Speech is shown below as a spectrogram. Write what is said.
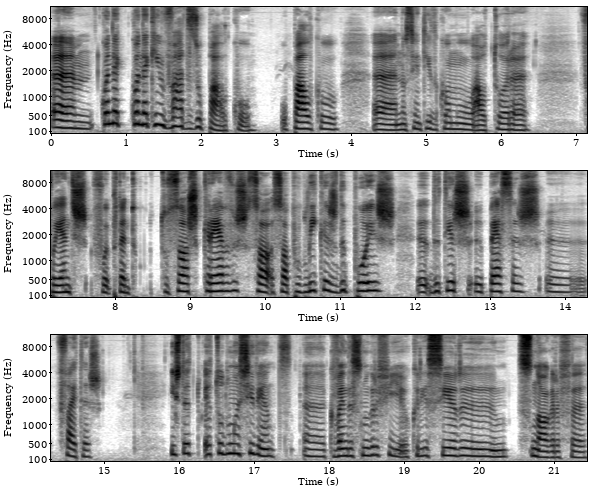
Um, quando, é, quando é que invades o palco? O palco, uh, no sentido como autora, foi antes, foi, portanto, tu só escreves, só, só publicas depois uh, de teres uh, peças feitas? Isto é, é todo um acidente uh, que vem da cenografia. Eu queria ser cenógrafa,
